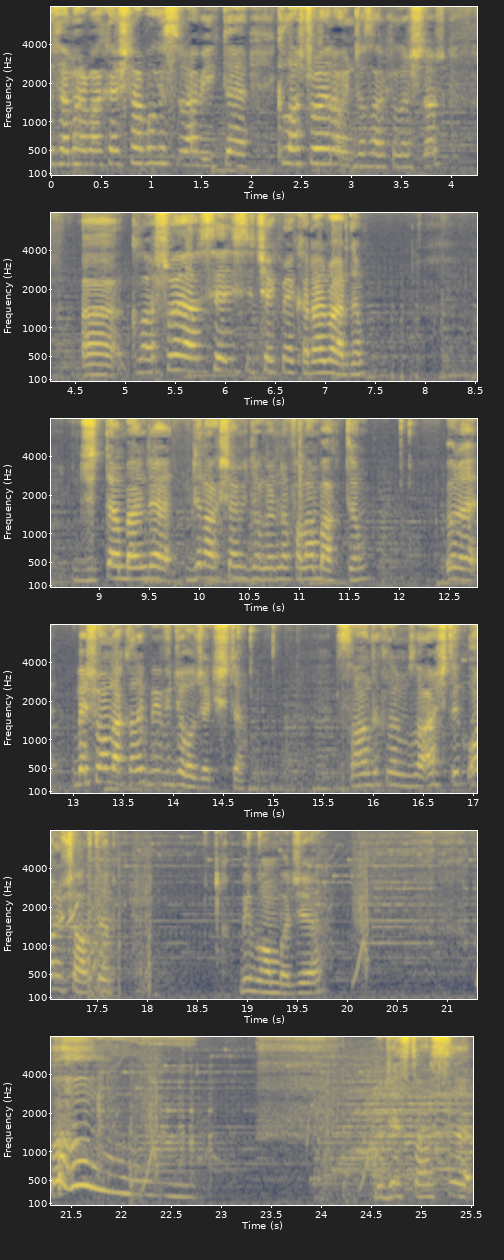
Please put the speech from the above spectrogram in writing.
Hepinize merhaba arkadaşlar. Bugün sizlerle birlikte Clash Royale oynayacağız arkadaşlar. Ee, Clash Royale serisi çekmeye karar verdim. Cidden ben de dün akşam videolarına falan baktım. Böyle 5-10 dakikalık bir video olacak işte. Sandıklarımızı açtık. 13 altın. Bir bombacı. Woohoo! Bu destansı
